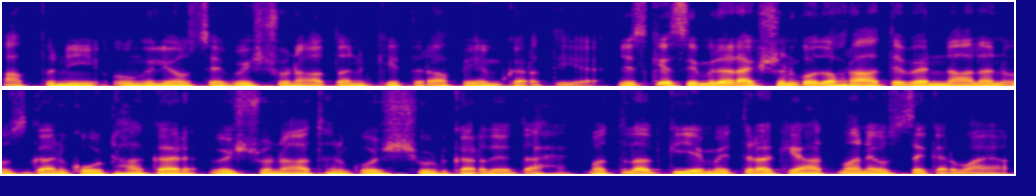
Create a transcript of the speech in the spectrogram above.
अपनी उंगलियों से विश्वनाथन की तरफ़ एम करती है, जिसके सिमिलर एक्शन को दोहराते हुए नालन उस गन को उठाकर विश्वनाथन को शूट कर देता है। मतलब की ये मित्रा की आत्मा ने उससे करवाया।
